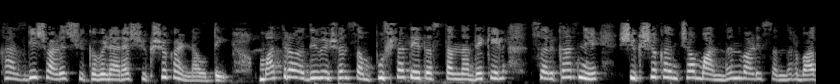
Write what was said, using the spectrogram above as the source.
खासगी शाळेत शिकविणाऱ्या शिक्षकांना होती. मात्र अधिवेशन संपुष्टात येत असताना देखील सरकारने शिक्षकांच्या मानधनवाढी संदर्भात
